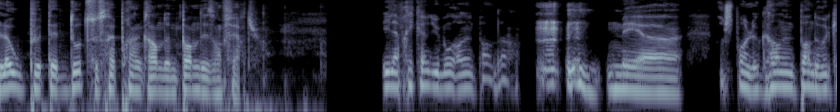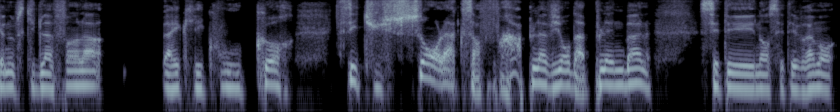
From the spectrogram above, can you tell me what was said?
là où peut-être d'autres se seraient pris un ground and pound des enfers, tu vois. Il a pris quand même du bon ground and pound. Hein. Mais euh, franchement, le ground and pound de Volkanovski de la fin là, avec les coups au corps, tu sais, tu sens là que ça frappe la viande à pleine balle. C'était non, c'était vraiment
